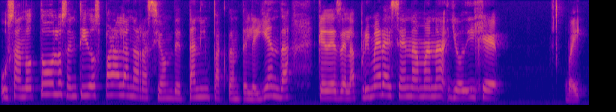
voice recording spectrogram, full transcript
usando todos los sentidos para la narración de tan impactante leyenda que desde la primera escena, mana, yo dije, wait,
